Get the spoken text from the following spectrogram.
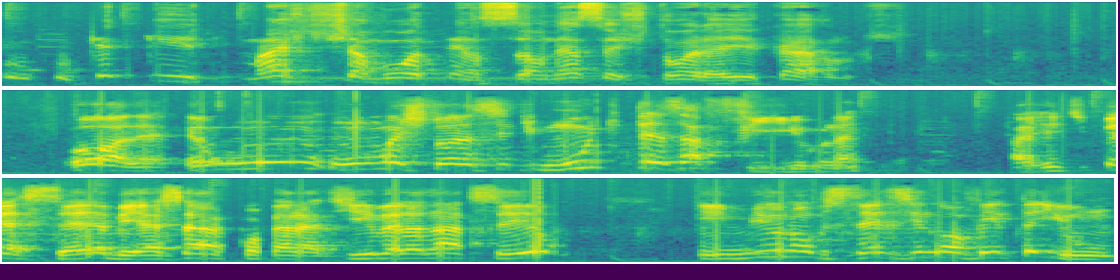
O, o que, que mais te chamou a atenção nessa história aí, Carlos? Olha, é um, uma história assim, de muito desafio, né? A gente percebe, essa cooperativa ela nasceu em 1991.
